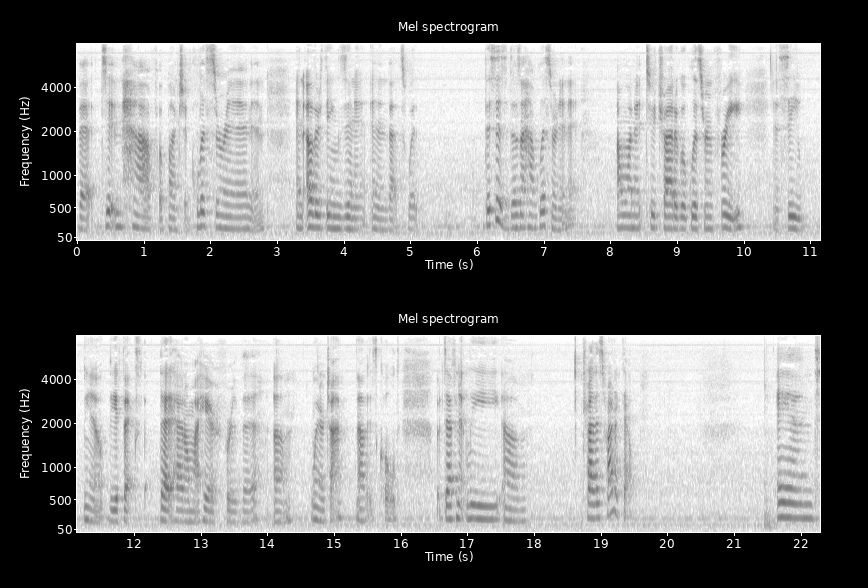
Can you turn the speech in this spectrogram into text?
that didn't have a bunch of glycerin and and other things in it and that's what this is it doesn't have glycerin in it. I wanted to try to go glycerin free and see you know the effects that it had on my hair for the um, winter time now that it's cold. But definitely um, try this product out and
